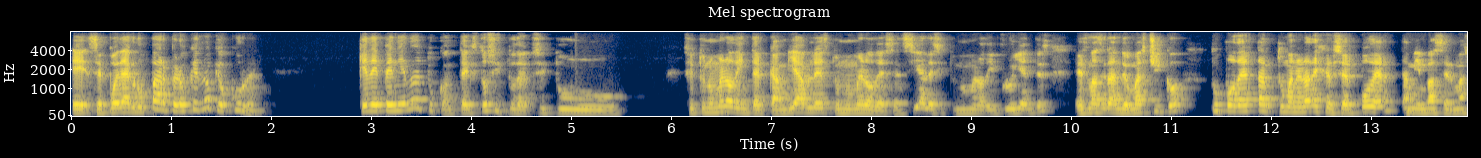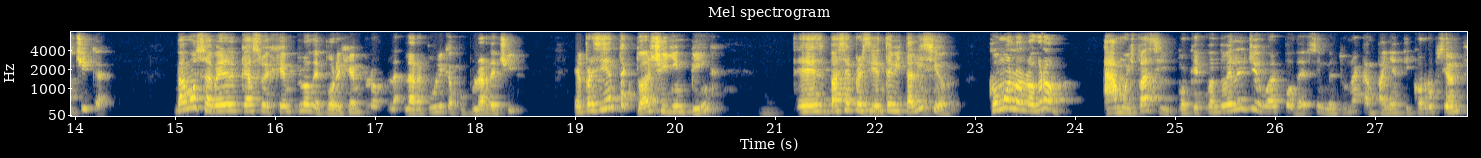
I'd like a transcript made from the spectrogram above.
eh, se puede agrupar, pero ¿qué es lo que ocurre? Que dependiendo de tu contexto, si tu, si tu si tu número de intercambiables, tu número de esenciales y tu número de influyentes es más grande o más chico, tu poder, tu manera de ejercer poder también va a ser más chica. Vamos a ver el caso ejemplo de, por ejemplo, la, República Popular de China. El presidente actual, Xi Jinping, es, va a ser presidente vitalicio. ¿Cómo lo logró? Ah, muy fácil, porque cuando él llegó al poder se inventó una campaña anticorrupción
